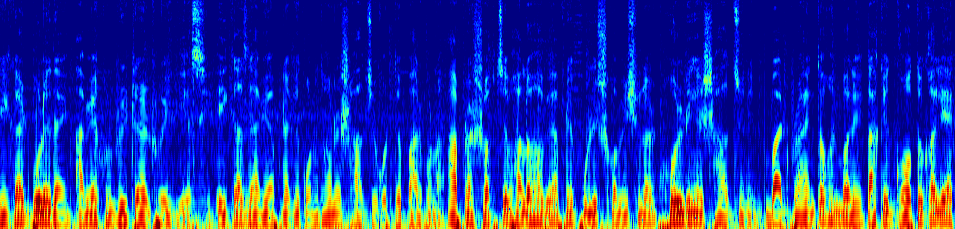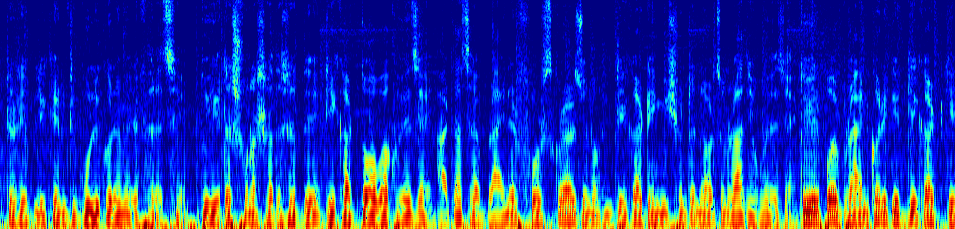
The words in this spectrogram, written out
ডেকার্ট বলে দেয়, আমি এখন রিটায়ার্ড হয়ে গিয়েছি। এই কাজে আমি আপনাকে কোনো ধরনের সাহায্য করতে পারব না। আপনার সবচেয়ে ভালো হবে আপনি পুলিশ কমিশনার হোল্ডিং এর সাহায্য নিন। বাট ব্রায়ন তখন বলে, তাকে গতকালই একটা রেপ্লিকেন্ট গুলি করে মেরে ফেলেছে। তো এটা শোনার সাথে সাথে ডেকার্ট তো অবাক হয়ে যায়। আর তাছাড়া ব্রায়নের ফোর্স করার জন্য ডেকার্ড এই মিশনটা নেওয়ার জন্য রাজি হয়ে যায়। তো এরপর ব্রায়ন করে কি ডেকার্টকে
